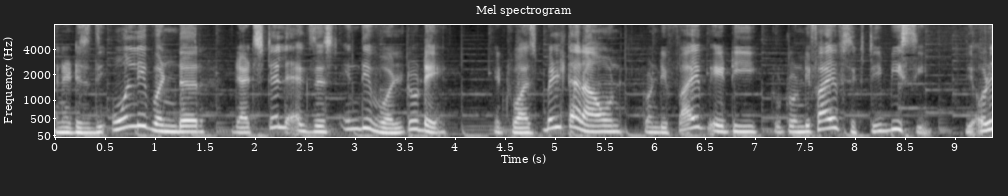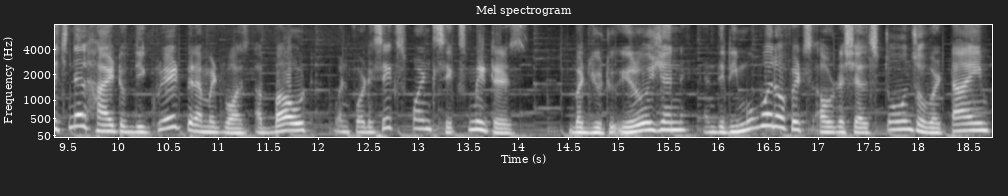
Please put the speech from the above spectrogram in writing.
And it is the only wonder that still exists in the world today. It was built around 2580 to 2560 BC. The original height of the Great Pyramid was about 146.6 meters but due to erosion and the removal of its outer shell stones over time,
